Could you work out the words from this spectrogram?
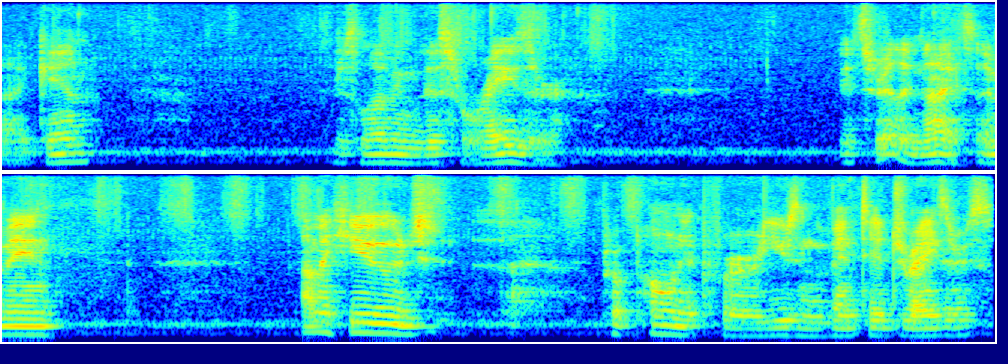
Again, just loving this razor. It's really nice. I mean, I'm a huge proponent for using vintage razors.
